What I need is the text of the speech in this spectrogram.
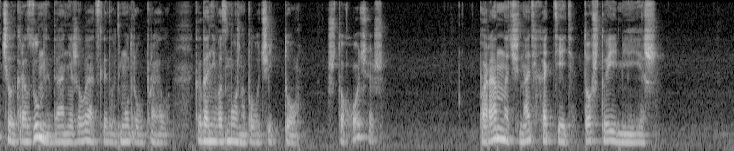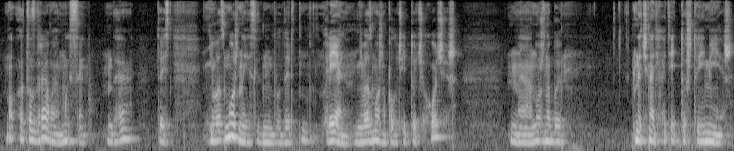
человек разумный, да, не желает следовать мудрому правилу. Когда невозможно получить то, что хочешь, пора начинать хотеть то, что имеешь. Ну, это здравая мысль, да? То есть невозможно, если реально невозможно получить то, что хочешь, э, нужно бы начинать хотеть то, что имеешь.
